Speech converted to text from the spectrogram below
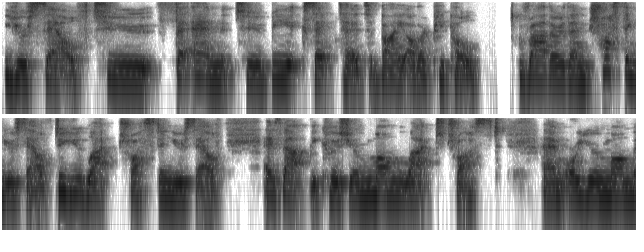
yourself to fit in, to be accepted by other people rather than trusting yourself? Do you lack trust in yourself? Is that because your mum lacked trust um, or your mum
